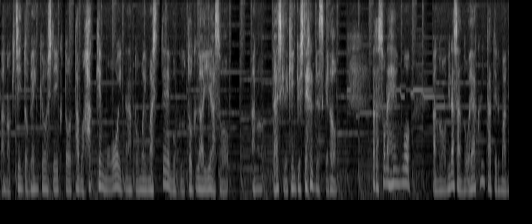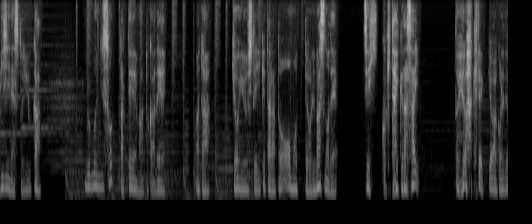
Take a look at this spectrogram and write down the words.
あのきちんと勉強していくと、多分発見も多いなと思いまして、僕、徳川家康をあの大好きで研究してるんですけど、またその辺をあの皆さんのお役に立てる、まあ、ビジネスというか、部分に沿ったテーマとかで、また共有していけたらと思っておりますので、ぜひご期待ください。というわけで今日はこれで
